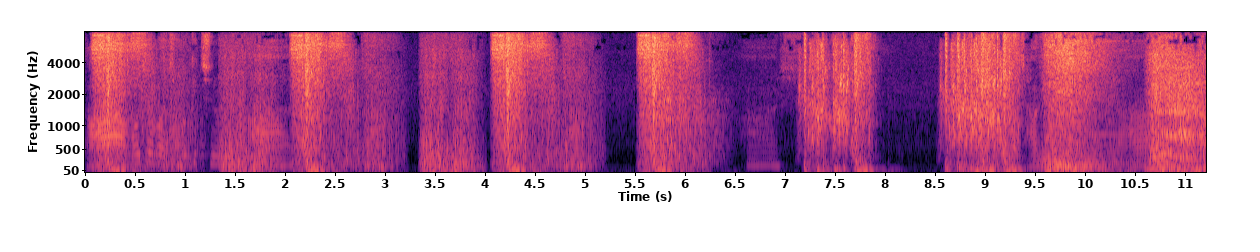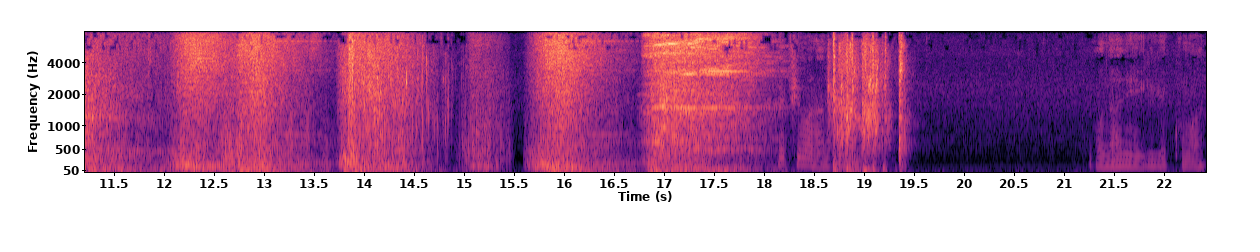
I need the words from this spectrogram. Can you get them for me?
아, 허저가 저렇게 치는구나. 아, 아, 씨. 허저가 자기 치는구나. 아. 안 되면 무난히 이기겠구만.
